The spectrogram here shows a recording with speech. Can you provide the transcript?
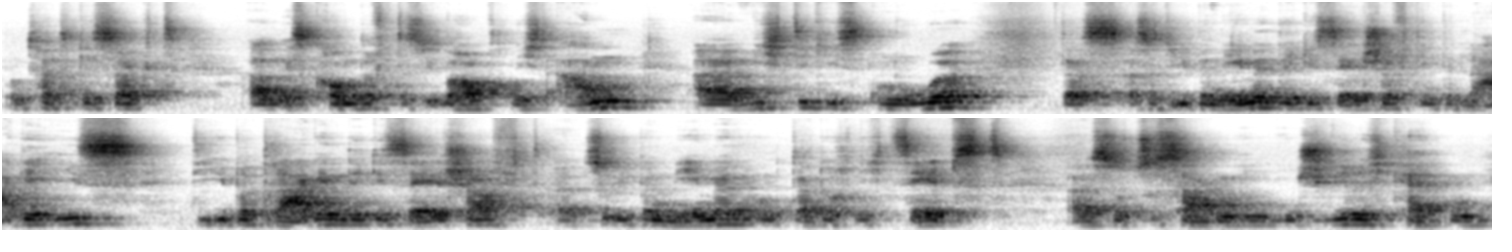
und hat gesagt, äh, es kommt auf das überhaupt nicht an. Äh, wichtig ist nur, dass also die übernehmende Gesellschaft in der Lage ist, die übertragende Gesellschaft äh, zu übernehmen und dadurch nicht selbst sozusagen in, Schwierigkeiten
